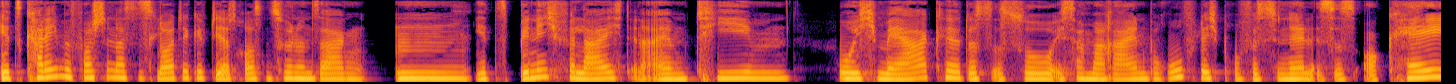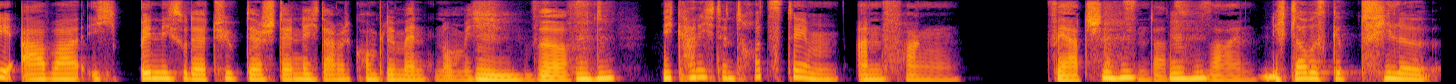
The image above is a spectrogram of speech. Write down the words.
Jetzt kann ich mir vorstellen, dass es Leute gibt, die da draußen zuhören und sagen, mm, jetzt bin ich vielleicht in einem Team, wo ich merke, das ist so, ich sag mal rein beruflich, professionell ist es okay, aber ich bin nicht so der Typ, der ständig damit Komplimenten um mich mhm. wirft. Mhm. Wie kann ich denn trotzdem anfangen, wertschätzender mhm. zu mhm. sein? Ich glaube, es gibt viele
